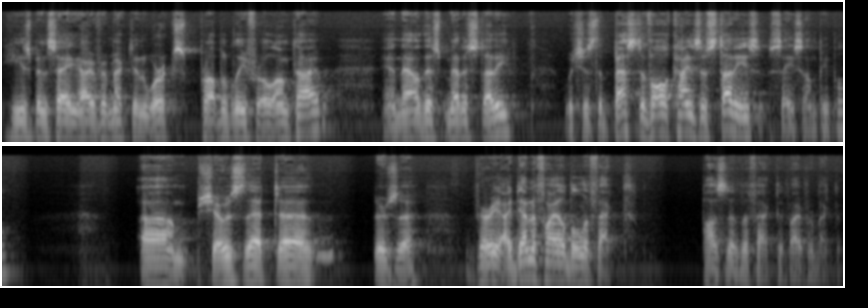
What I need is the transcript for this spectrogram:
he's been saying ivermectin works probably for a long time. And now this meta study, which is the best of all kinds of studies, say some people, um, shows that uh, there's a very identifiable effect, positive effect of ivermectin.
